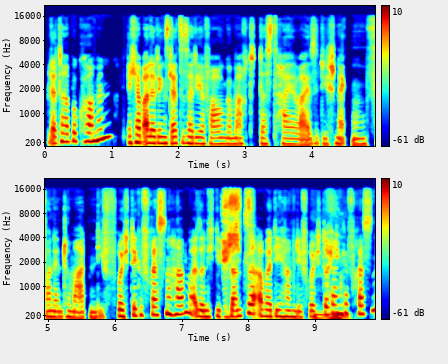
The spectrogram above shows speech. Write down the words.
Blätter bekommen. Ich habe allerdings letztes Jahr die Erfahrung gemacht, dass teilweise die Schnecken von den Tomaten die Früchte gefressen haben. Also nicht die Pflanze, Echt? aber die haben die Früchte Nein. dann gefressen.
